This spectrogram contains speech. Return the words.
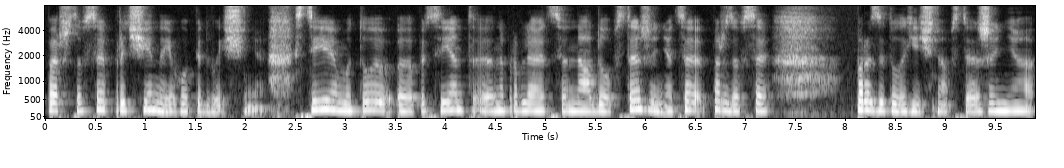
перш за все причини його підвищення. З цією метою е, пацієнт е, направляється на дообстеження. Це перш за все паразитологічне обстеження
